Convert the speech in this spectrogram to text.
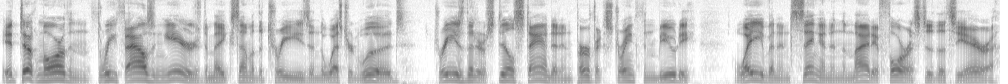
It took more than 3,000 years to make some of the trees in the western woods, trees that are still standing in perfect strength and beauty, waving and singing in the mighty forests of the Sierra.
